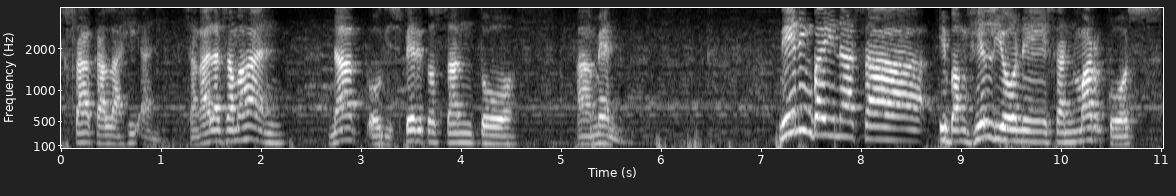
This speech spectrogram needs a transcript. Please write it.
sa kalahian. Sa ngalan samahan, nak o Espiritu Santo. Amen. Nining bayna sa Ebanghelyo ni San Marcos,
